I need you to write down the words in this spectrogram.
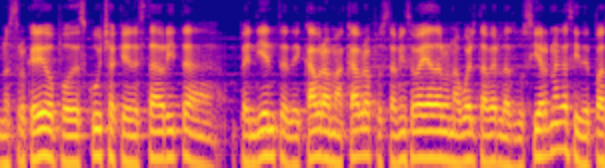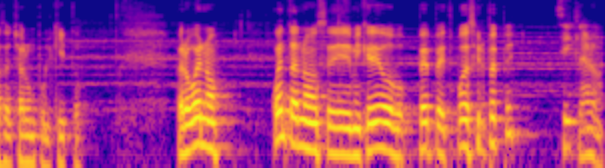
nuestro querido podescucha que está ahorita pendiente de Cabra Macabra, pues también se vaya a dar una vuelta a ver las luciérnagas y de paso echar un pulquito. Pero bueno, cuéntanos, eh, mi querido Pepe, ¿te puedo decir Pepe? Sí, claro.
